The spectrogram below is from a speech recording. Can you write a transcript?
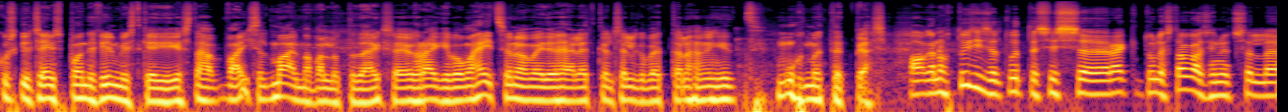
kuskil James Bondi filmist keegi, kes tahab vaikselt maailma vallutada, eks ju, ja räägib oma häid sõnumeid ja ühel hetkel selgub, et tal on mingid muud mõtted peas. aga noh, tõsiselt võttes siis äh, rääk-, tulles tagasi nüüd selle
